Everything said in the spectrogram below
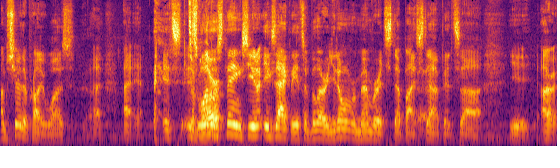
I'm sure there probably was. I, I, it's it's, a one of those things. You know, exactly. It's a blur. You don't remember it step by step. It's uh, you, I,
